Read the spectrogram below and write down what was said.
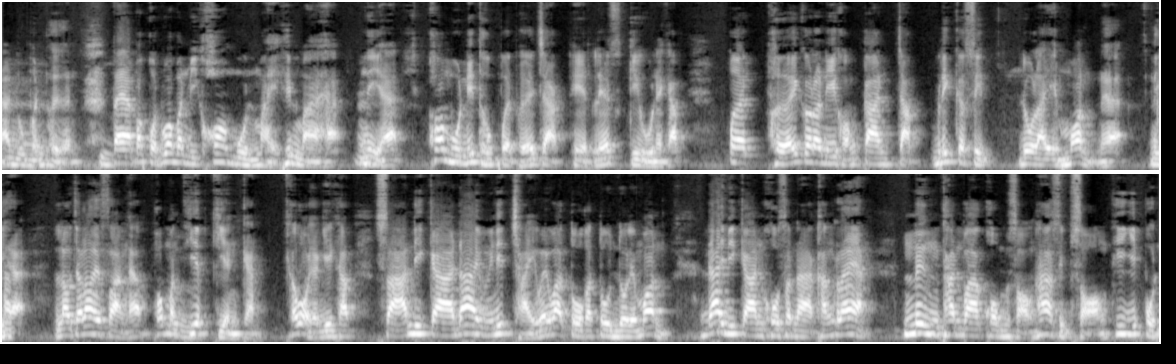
นะอืมดูเผินๆแต่ปรากฏว่ามันมีข้อมูลใหม่ขึ้นมาฮะนี่ฮะข้อมูลนี้ถูกเปิดเผยจากเพจเลสกิลนะครับ เปิดเผยกรณีของการจับลิขสิทธิ์โดราเอมอนนะฮะนี่ฮะ เราจะเล่าให้ฟังครับ เพราะมันเทียบเคียงกัน เขาบอกอย่างนี้ครับ ศาลฎีกาได้วินิจฉัยไว้ว่าตัวการ์ตูนโดราเอมอน ได้มีการโฆษณาครั้งแรก1ธันวาคม 2512 ที่ญี่ปุ่น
